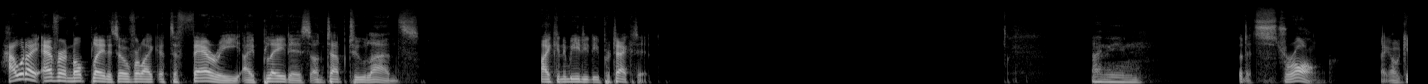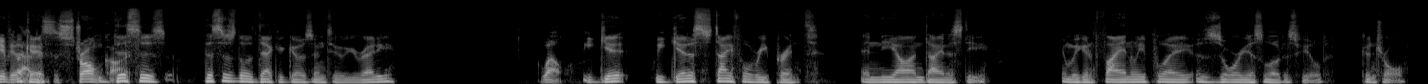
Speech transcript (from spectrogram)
how would I ever not play this over like a Teferi? I play this on tap two lands. I can immediately protect it. I mean, but it's strong. Like I'll give you that. Okay. This is a strong card. This is this is the deck it goes into. You ready? Well, we get we get a stifle reprint in Neon Dynasty, and we can finally play Azorius Lotus Field control.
